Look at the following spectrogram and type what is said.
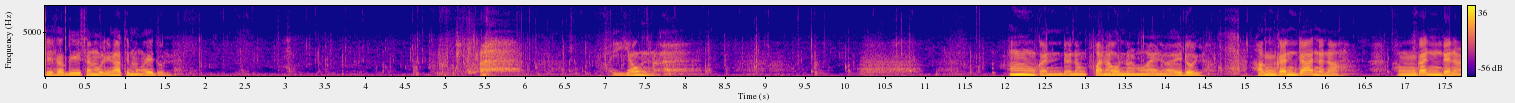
Okay, hagisan muli natin mga idol. Ah, Ayun. Hmm, ganda ng panahon ng mga idol. Ang ganda na na. Ang ganda na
